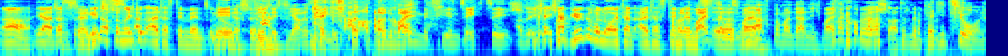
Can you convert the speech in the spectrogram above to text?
Ah, ja, das, ist ja geht auch schon Richtung Altersdemenz. nee, das Umständen. 64 Jahre ist noch nicht. Aber, Aber du weißt- mit 64. Also ich, ich habe jüngere Leute an Altersdemenz. Aber du weißt ja, was äh, man naja. macht, wenn man da nicht weiterkommt. Man startet eine Petition.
